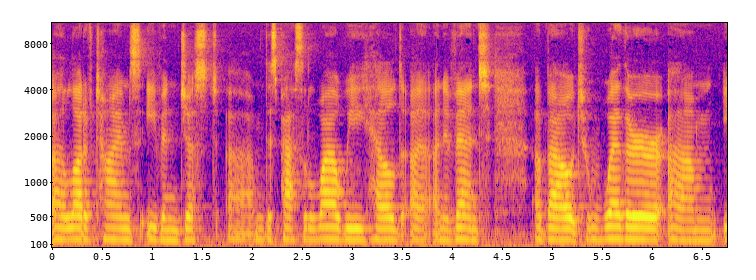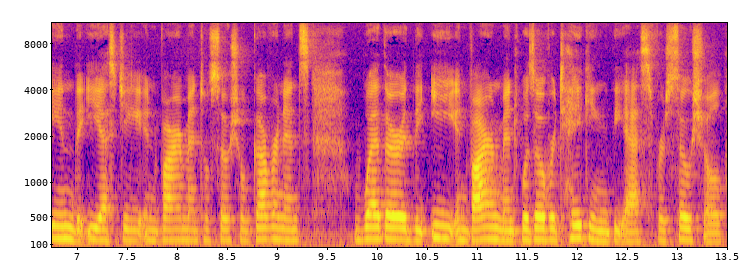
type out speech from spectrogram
a lot of times, even just um, this past little while, we held a, an event about whether um, in the ESG, environmental social governance, whether the E environment was overtaking the S for social.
